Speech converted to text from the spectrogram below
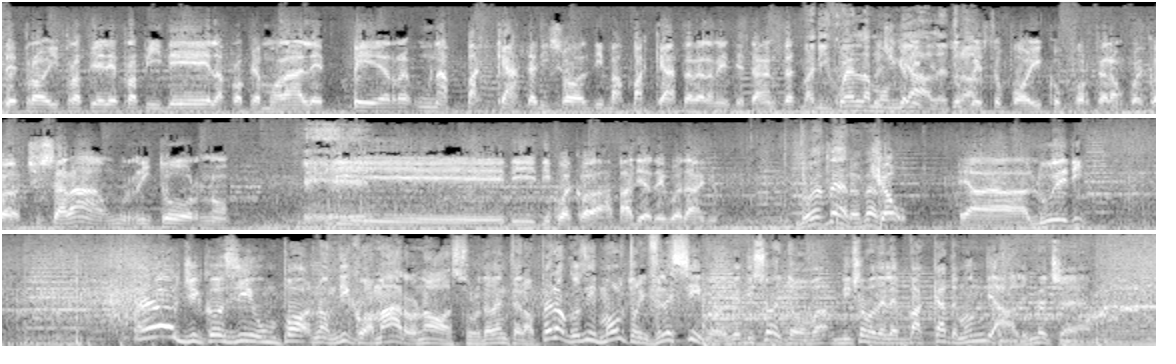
le, pro- i propri- le proprie idee, la propria morale per una paccata di soldi, ma paccata veramente tanta? Ma di quella mondiale, Tutto tra questo poi comporterà un qualcosa, ci sarà un ritorno Eh. di, di, di qualcosa, a padia del guadagno. È vero, è vero. Ciao e a lunedì. Eh, oggi così un po', non dico amaro, no, assolutamente no, però così molto riflessivo, perché di solito diciamo delle baccate mondiali, invece.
